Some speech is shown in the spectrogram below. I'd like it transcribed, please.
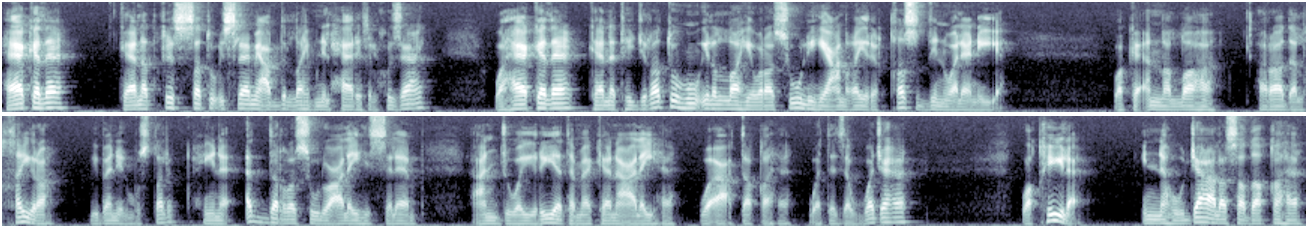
هكذا كانت قصة إسلام عبد الله بن الحارث الخزاعي وهكذا كانت هجرته إلى الله ورسوله عن غير قصد ولا نية. وكأن الله أراد الخير ببني المصطلق حين أدى الرسول عليه السلام عن جويرية ما كان عليها وأعتقها وتزوجها وقيل إنه جعل صداقها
